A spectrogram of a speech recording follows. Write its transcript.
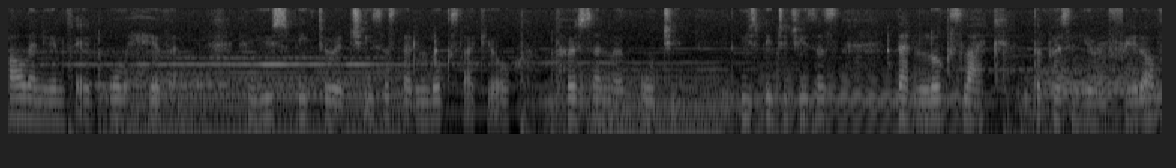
hell and you invade all heaven and you speak to a Jesus that looks like your person or you speak to Jesus that looks like the person you're afraid of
